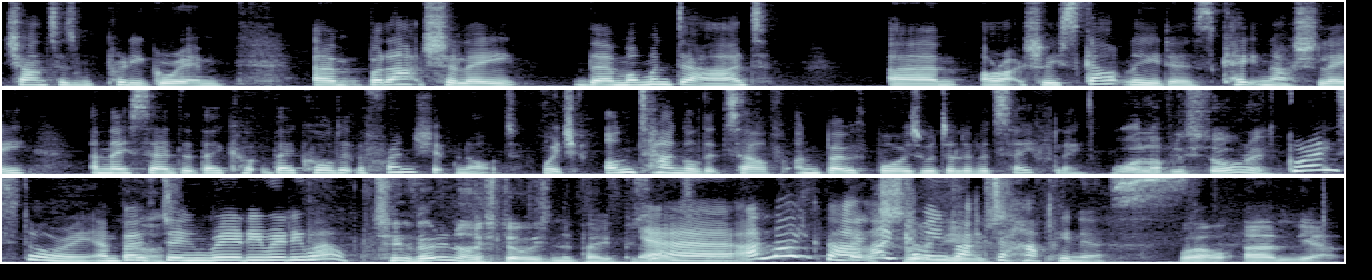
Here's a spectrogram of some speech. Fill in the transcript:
chances were pretty grim. Um, but actually, their mum and dad um, are actually scout leaders, Kate and Ashley, and they said that they ca- they called it the friendship knot, which untangled itself, and both boys were delivered safely. What a lovely story. Great story, and both doing really, really well. Two very nice stories in the papers. Yeah, I like that. I like Excellent coming back to happiness. Well, um, yeah.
